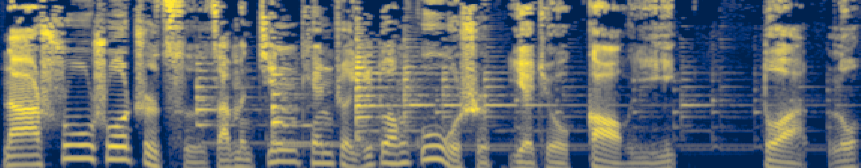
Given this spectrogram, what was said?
那书说至此，咱们今天这一段故事也就告一段落。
